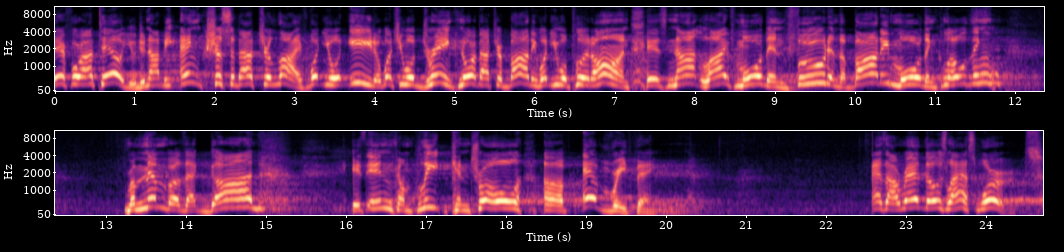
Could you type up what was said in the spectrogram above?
Therefore, I tell you, do not be anxious about your life, what you will eat or what you will drink, nor about your body, what you will put on. Is not life more than food and the body more than clothing? Remember that God is in complete control of everything. As I read those last words,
